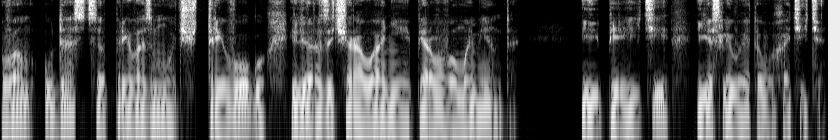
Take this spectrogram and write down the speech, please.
вам удастся превозмочь тревогу или разочарование первого момента и перейти, если вы этого хотите,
